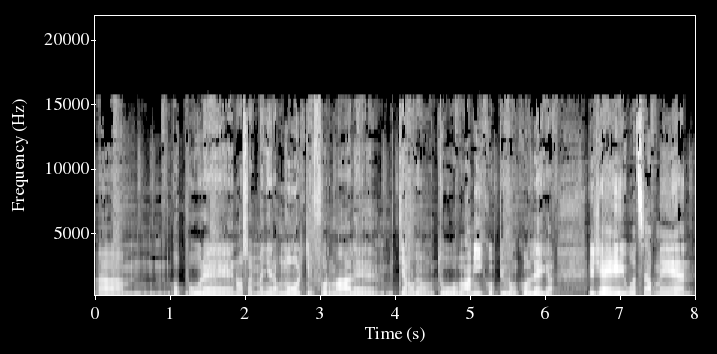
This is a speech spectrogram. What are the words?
Um, oppure, non so, in maniera molto informale, mettiamo che è un tuo amico più che un collega, dice, hey, what's up man?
